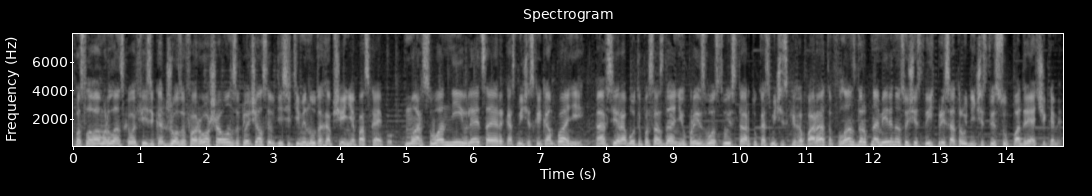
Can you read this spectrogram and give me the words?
По словам ирландского физика Джозефа Роша, он заключался в 10 минутах общения по скайпу. Mars One не является аэрокосмической компанией, а все работы по созданию, производству и старту космических аппаратов Лансдорп намерен осуществить при сотрудничестве с субподрядчиками.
